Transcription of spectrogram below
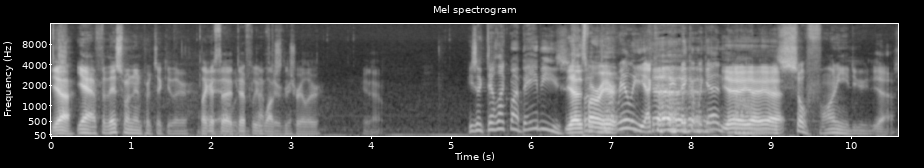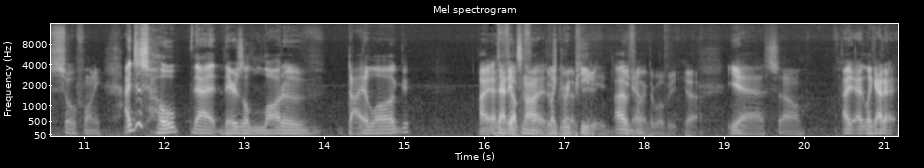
yeah, yeah for this one in particular like I, I said, would definitely watch the trailer. You know. He's like they're like my babies Yeah, this But part right here. really i can make them again Yeah, yeah, Um, yeah. it's so funny dude Yeah. so funny i just hope that there's a lot of dialogue I, I That it's not, like, gonna be- repeated, I have you a know? feeling there will be. Yeah. Yeah, so I, I like I don't-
